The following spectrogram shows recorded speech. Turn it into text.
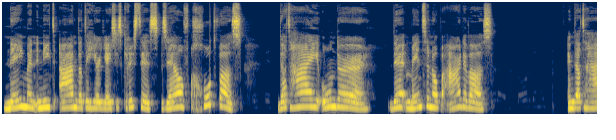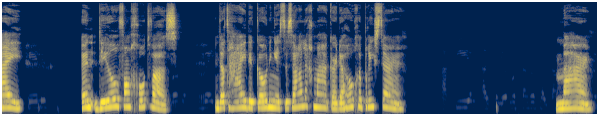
nemen niet aan dat de Heer Jezus Christus zelf God was. Dat Hij onder de mensen op aarde was. En dat Hij een deel van God was. En dat Hij de koning is, de zaligmaker, de hoge priester. Maar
